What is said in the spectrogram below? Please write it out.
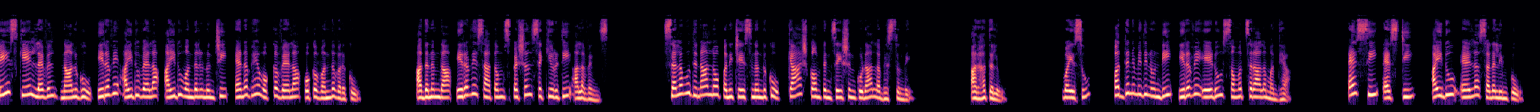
పే స్కేల్ లెవెల్ నాలుగు ఇరవై ఐదు వేల ఐదు వందల నుంచి ఎనభై ఒక్క వేల ఒక వంద వరకు. అదనంగా ఇరవై శాతం స్పెషల్ సెక్యూరిటీ అలవెన్స్. సెలవు దినాల్లో పనిచేసినందుకు క్యాష్ కాంపెన్సేషన్ కూడా లభిస్తుంది. అర్హతలు. వయసు పద్దెనిమిది నుండి ఇరవై ఏడు సంవత్సరాల మధ్య. ఎస్సీ ఎస్టీ ఐదు ఏళ్ళ సడలింపు.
